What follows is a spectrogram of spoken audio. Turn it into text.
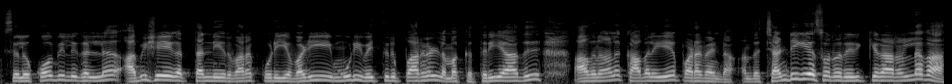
சில கோவில்களில் அபிஷேக தண்ணீர் வரக்கூடிய வழியை மூடி வைத்திருப்பார்கள் நமக்கு தெரியாது. அதனால் கவலையே பட வேண்டாம். அந்த சண்டிகேஸ்வரர் இருக்கிறார் அல்லவா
